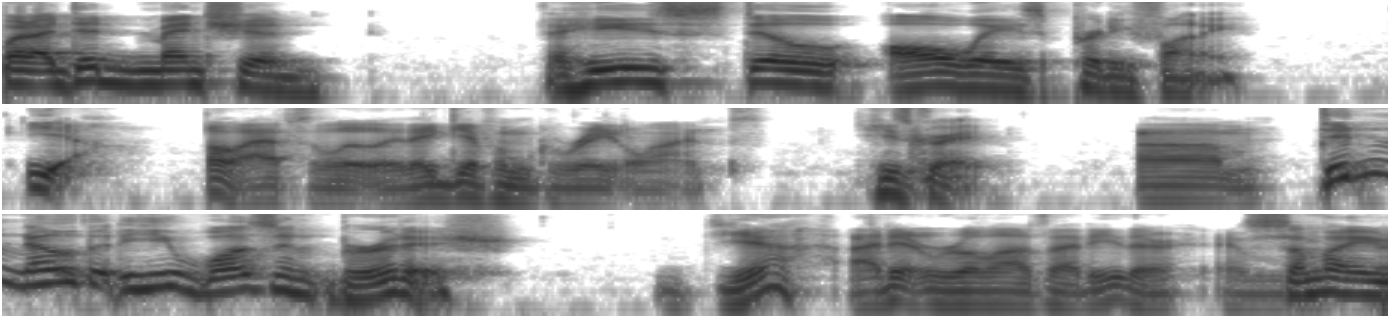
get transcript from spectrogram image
but I did mention that he's still always pretty funny. Yeah. Oh, absolutely. They give him great lines. He's great. Um, Didn't know that he wasn't British. Yeah, I didn't realize that either. And Somebody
